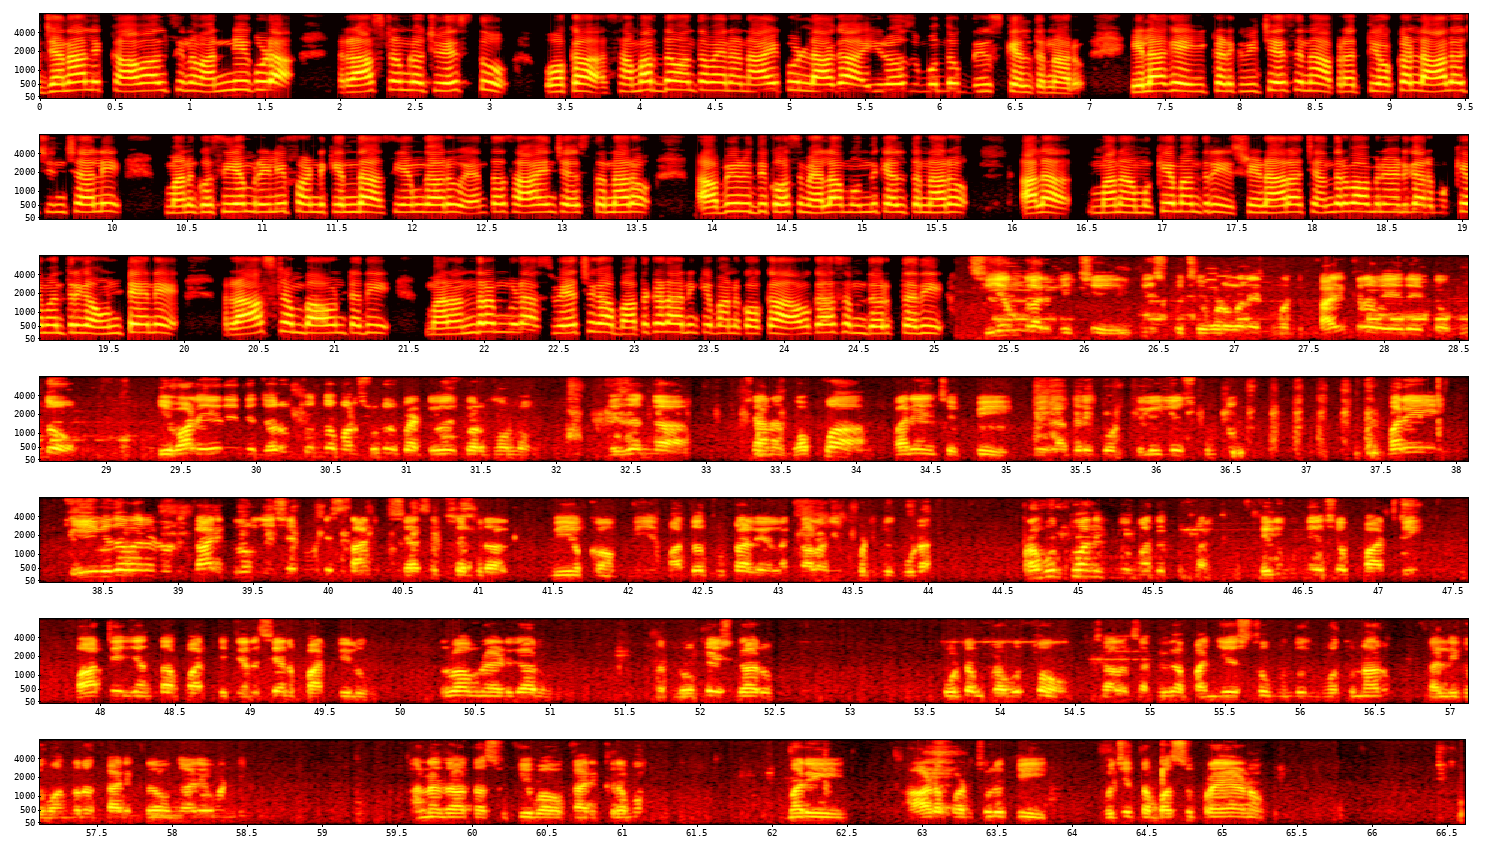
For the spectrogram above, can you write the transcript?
జనాలకు కావాల్సినవన్నీ కూడా రాష్ట్రంలో చేస్తూ ఒక సమర్థవంతమైన నాయకుడిలాగా ఈ రోజు ముందుకు తీసుకెళ్తున్నారు. ఇలాగే ఇక్కడికి విచ్చేసిన ప్రతి ఒక్కళ్ళు ఆలోచించాలి మనకు సీఎం రిలీఫ్ ఫండ్ కింద సీఎం గారు ఎంత సహాయం చేస్తున్నారో అభివృద్ధి కోసం ఎలా ముందుకెళ్తున్నారో అలా మన ముఖ్యమంత్రి శ్రీ నారా చంద్రబాబు నాయుడు గారు ముఖ్యమంత్రిగా ఉంటేనే రాష్ట్రం బాగుంటది. మనందరం కూడా స్వేచ్ఛగా బతకడానికి మనకు ఒక అవకాశం దొరుకుతది. సీఎం గారికి ఇచ్చి తీసుకొచ్చి ఇవ్వడం అనేటువంటి కార్యక్రమం ఏదైతే ఉందో ఇవాళ ఏదైతే జరుగుతుందో మన సూళ్ళూరుపేట నియోజకవర్గంలో నిజంగా చాలా గొప్ప పని అని చెప్పి మీకు అందరికీ కూడా తెలియజేసుకుంటూ మరి ఈ విధమైనటువంటి కార్యక్రమం చేసేటువంటి స్థానిక శాసనసభ్యురాలు మీ యొక్క మీ మద్దతు ఉండాలి ఎల్లకాలం ఇప్పటికీ కూడా. ప్రభుత్వానికి మీ మద్దతు ఉండాలి. తెలుగుదేశం పార్టీ భారతీయ జనతా పార్టీ జనసేన పార్టీలు చంద్రబాబు నాయుడు గారు మరి లోకేష్ గారు కూటమి ప్రభుత్వం చాలా చక్కగా పనిచేస్తూ ముందుకు పోతున్నారు. తల్లికి వందనం కార్యక్రమం కానివ్వండి అన్నదాత సుఖీభావ కార్యక్రమం మరి ఆడపడుచులకి ఉచిత బస్సు ప్రయాణం.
